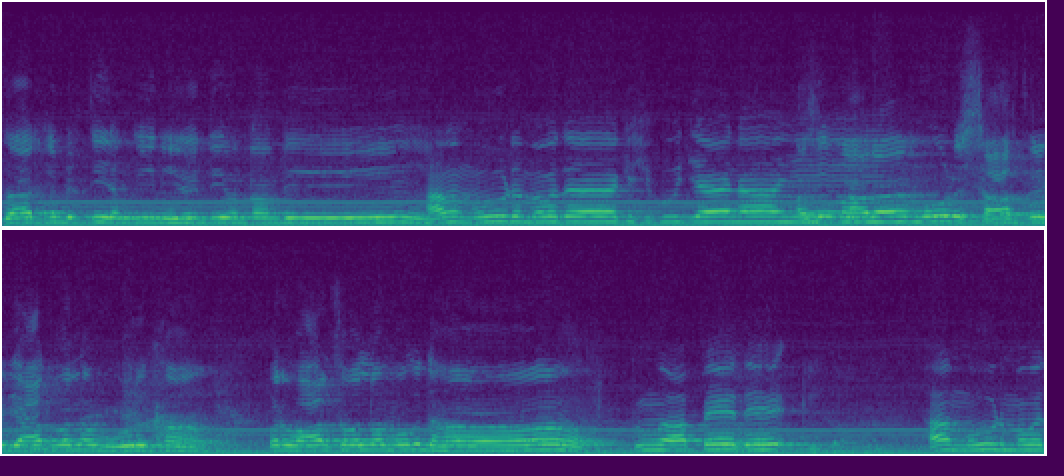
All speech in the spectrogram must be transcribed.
ਦੁਆਰ ਦੀ ਬਿਰਤੀ ਰੰਗੀ ਨਹੀਂ ਰਹਿੰਦੀ ਉਹਨਾਂ ਦੀ। ਹਮ ਮੂੜ ਮੁਗਦ ਕਿਛ ਪੂਜੈ ਨਾਹੀ। ਅਸੀਂ ਮਹਾਰਾਜ ਮੂੜ ਸ਼ਾਸਤਰ ਜਾਤ ਵੱਲੋਂ ਮੂਰਖਾਂ ਪਰਵਾਰਸ ਵੱਲੋਂ ਮੁਗਧ ਹਾਂ। ਤੂੰ ਆਪੇ ਦੇ ਹਮ ਮੂੜ ਮੁਗਦ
